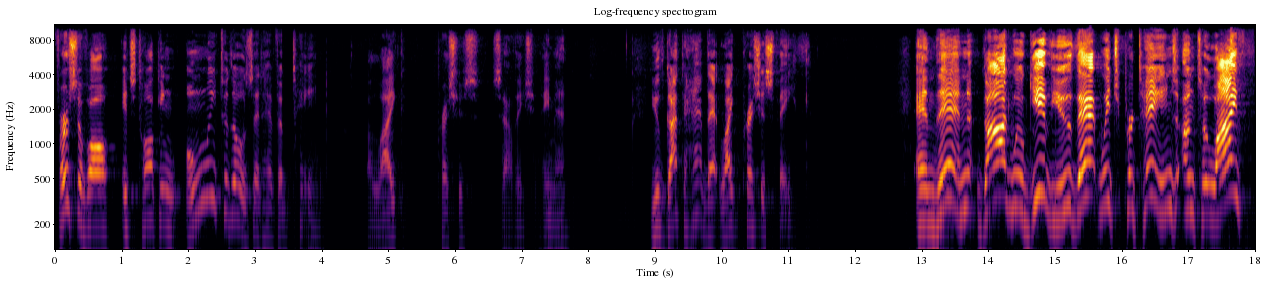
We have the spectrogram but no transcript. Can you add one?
First of all, it's talking only to those that have obtained a like precious salvation. Amen. You've got to have that like precious faith. And then God will give you that which pertains unto life.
